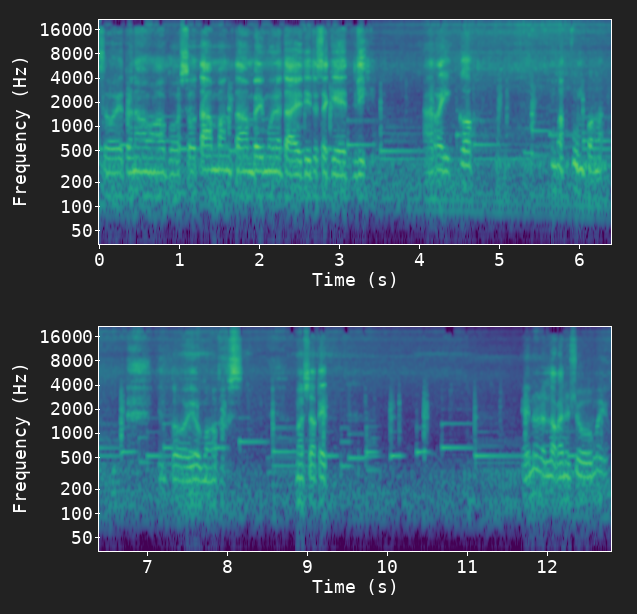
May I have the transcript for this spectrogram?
so ito na mga boss. So tamang tambay muna tayo dito sa Gedli. Aray ko. Mapumpa nga. Yung toyo mga boss. Masyakit. Ayan o, nalaki ng siomay. oh.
